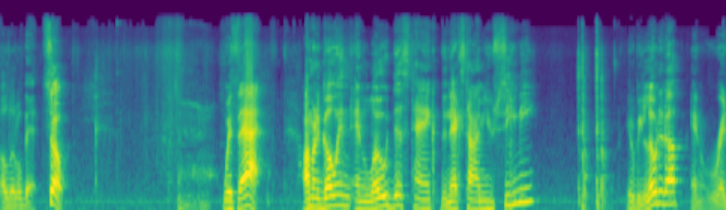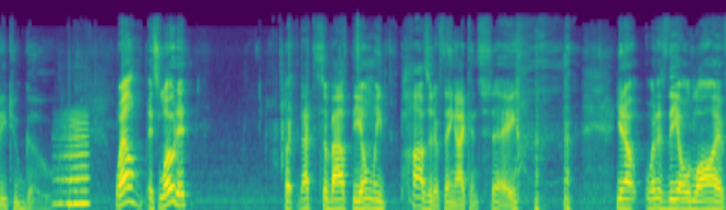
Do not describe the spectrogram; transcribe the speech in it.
a little bit. So with that, I'm going to go in and load this tank. The next time you see me, it'll be loaded up and ready to go. Well, it's loaded, but that's about the only positive thing I can say. you know, what is the old law? If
